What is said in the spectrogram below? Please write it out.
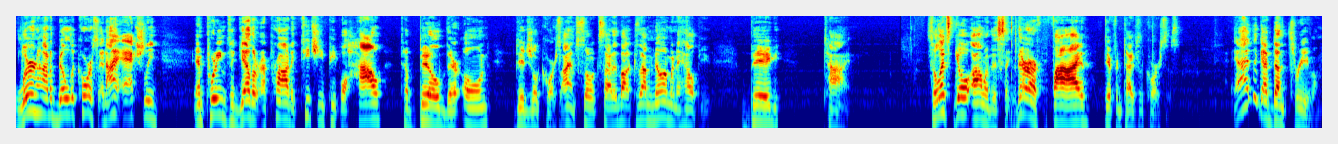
Learn how to build a course. And I actually am putting together a product teaching people how to build their own digital course. I am so excited about it because I know I'm going to help you big time. So let's go on with this thing. There are five different types of courses. And I think I've done three of them.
